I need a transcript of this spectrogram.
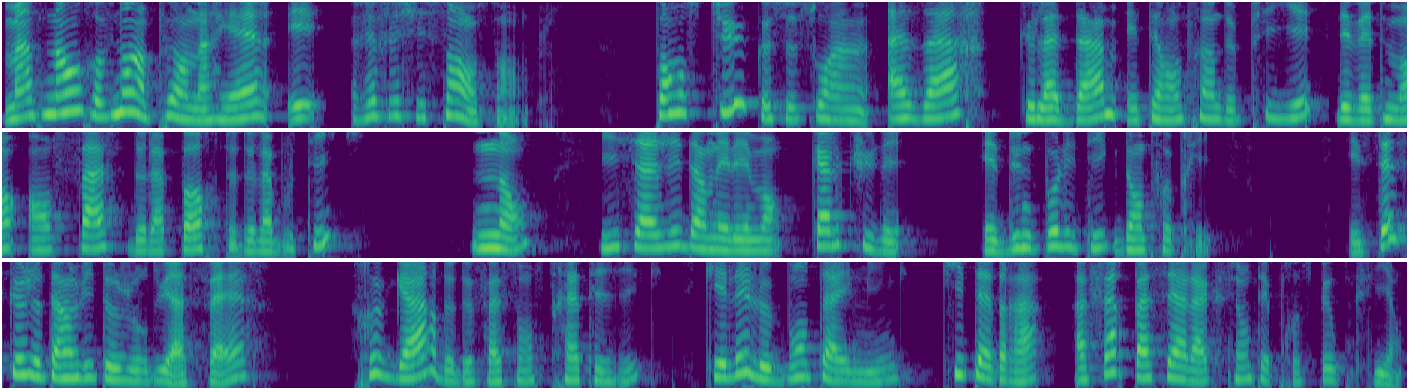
Maintenant, revenons un peu en arrière et réfléchissons ensemble. Penses-tu que ce soit un hasard que la dame était en train de plier des vêtements en face de la porte de la boutique? Non, il s'agit d'un élément calculée et d'une politique d'entreprise. Et c'est ce que je t'invite aujourd'hui à faire. Regarde de façon stratégique quel est le bon timing qui t'aidera à faire passer à l'action tes prospects ou clients.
